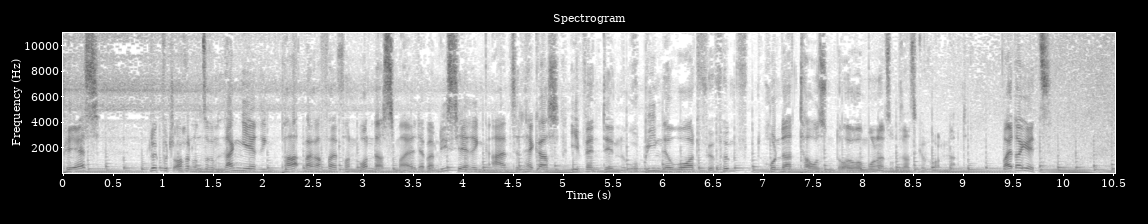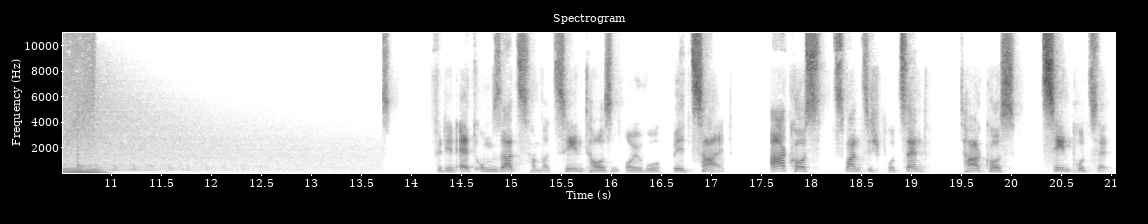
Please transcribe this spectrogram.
PS, Glückwunsch auch an unseren langjährigen Partner Raphael von Wondersmile, der beim diesjährigen ANZ Hackers Event den Rubin Award für 500.000 Euro Monatsumsatz gewonnen hat. Weiter geht's! Für den Ad-Umsatz haben wir 10.000 Euro bezahlt. ARCOS 20%, Tacos 10%.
